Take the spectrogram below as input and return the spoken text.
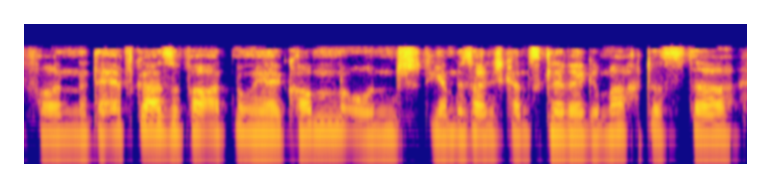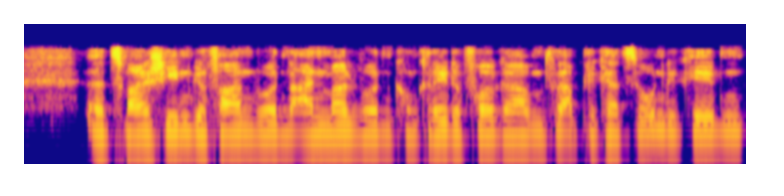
von der F-Gase-Verordnung herkommen und die haben das eigentlich ganz clever gemacht, dass da äh, zwei Schienen gefahren wurden. Einmal wurden konkrete Vorgaben für Applikationen gegeben,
